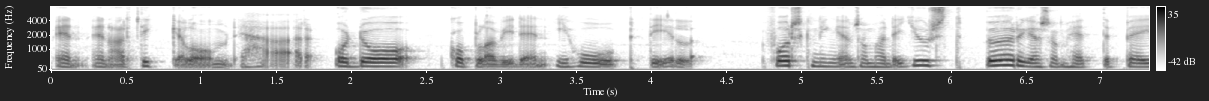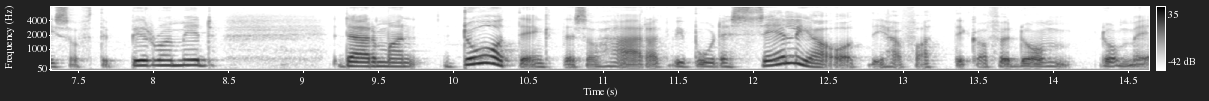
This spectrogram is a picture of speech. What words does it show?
en, en artikel om det här. Och då kopplar vi den ihop till forskningen som hade just börjat som hette Pace of the Pyramid där man då tänkte så här att vi borde sälja åt de här fattiga för de, de är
